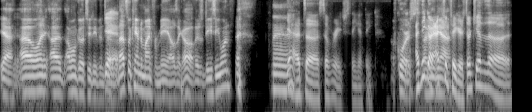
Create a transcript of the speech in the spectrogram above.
Yeah, Yeah. Uh, well, I, I won't go too deep into Yeah. it. but That's what came to mind for me. I was like, oh, there's a DC one. Yeah, it's a Silver Age thing. I think. Of course. I think our mean, action yeah. figures. Don't you have the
